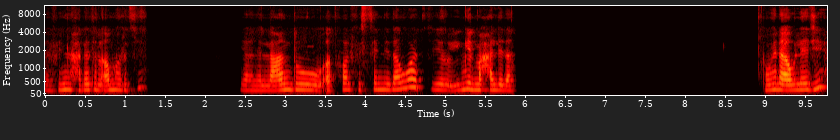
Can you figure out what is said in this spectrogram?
شايفين الحاجات القمر دي؟ يعني اللي عنده أطفال في السن دوت يجي المحل ده. وهنا أولادي.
